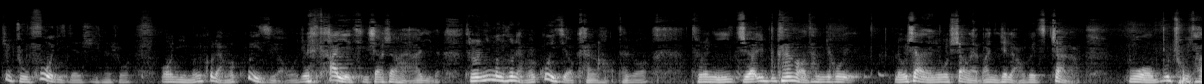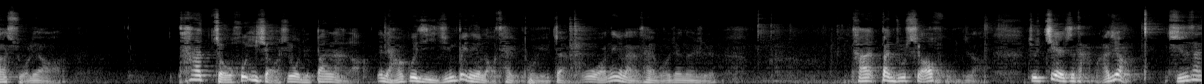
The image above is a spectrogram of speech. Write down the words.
就嘱咐我一件事情，他说：“哦，你门口两个柜子要，我觉得他也挺像上海阿姨的。他说你门口两个柜子要看好，他说他说你只要一不看好，他们就会楼下人就会上来把你这两个柜子占了。我不出他所料啊。”他走后一小时，我就搬来了。那两个柜子已经被那个老太婆给占了。哇，那个老太婆真的是，他扮猪吃老虎，你知道就借着打麻将。其实他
